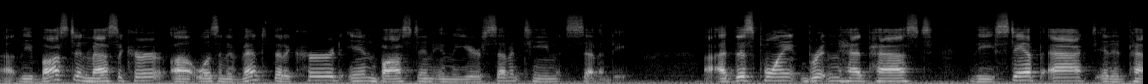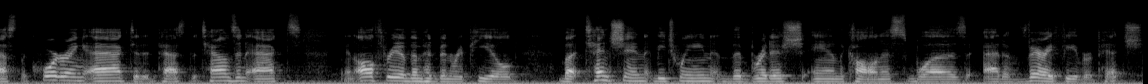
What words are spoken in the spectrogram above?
Uh, the Boston Massacre uh, was an event that occurred in Boston in the year 1770. Uh, at this point, Britain had passed the Stamp Act, it had passed the Quartering Act, it had passed the Townshend Acts, and all three of them had been repealed. But tension between the British and the colonists was at a very fever pitch.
